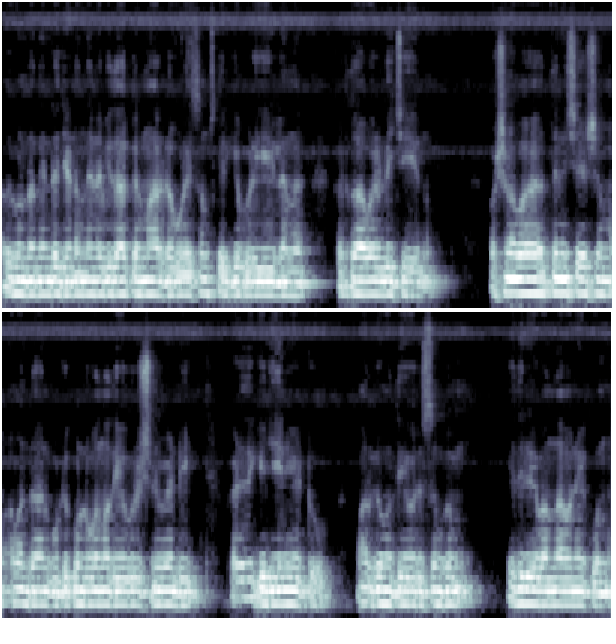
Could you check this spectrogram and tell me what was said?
അതുകൊണ്ട് നിന്റെ ജനം നിന്റെ പിതാക്കന്മാരുടെ കൂടെ സംസ്കരിക്കപ്പെടുകയില്ലെന്ന് കർത്താവ് അരുളി ചെയ്യുന്നു. ഭക്ഷണപാനത്തിന് ശേഷം അവൻ താൻ കൂട്ടിക്കൊണ്ടുവന്ന ദൈവപുരുഷന് വേണ്ടി കഴുതയ്ക്ക് ജീനിയിട്ടു മാർഗമധ്യേ ഒരു സിംഹം എതിരെ വന്ന് അവനെ കൊന്നു.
